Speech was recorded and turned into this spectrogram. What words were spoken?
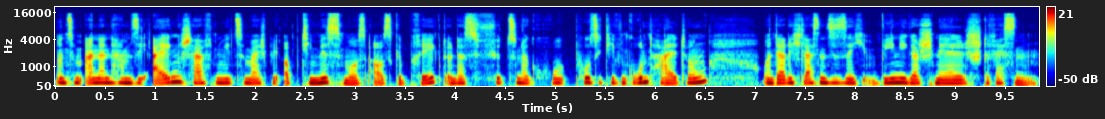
und zum anderen haben sie Eigenschaften wie zum Beispiel Optimismus ausgeprägt und das führt zu einer positiven Grundhaltung und dadurch lassen sie sich weniger schnell stressen.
